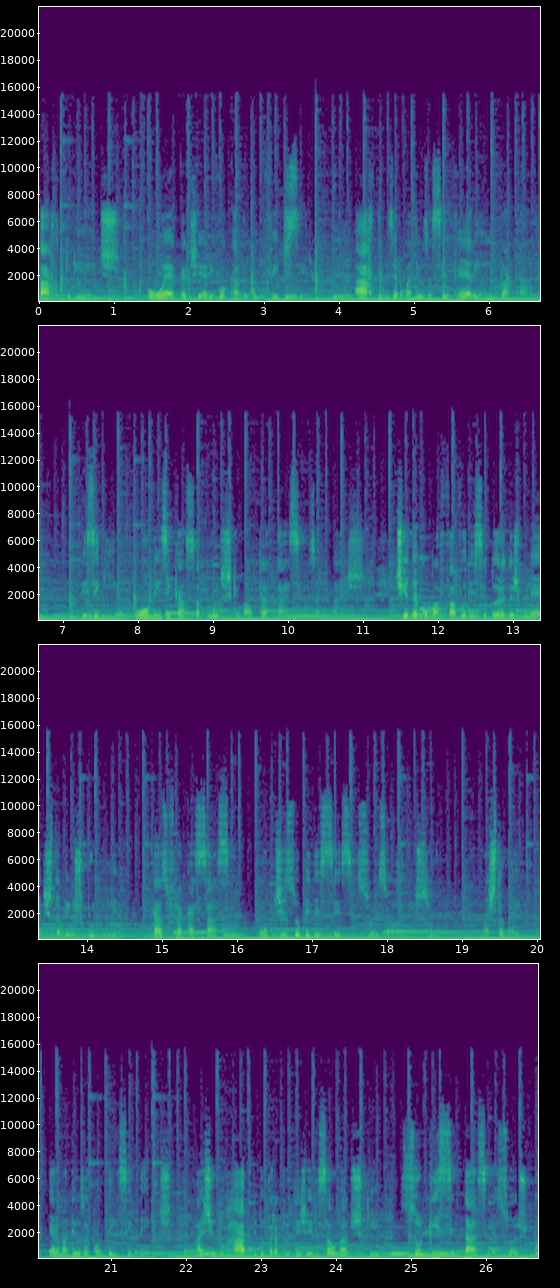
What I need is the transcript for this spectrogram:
parturientes, como Hécate era invocada como feiticeira. A Ártemis era uma deusa severa e implacável, perseguiam homens e caçadores que maltratassem os animais. Tida como a favorecedora das mulheres, também os punia, caso fracassassem ou desobedecessem suas ordens. Mas também era uma deusa condescendente, agindo rápido para proteger e salvar os que solicitassem a sua ajuda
